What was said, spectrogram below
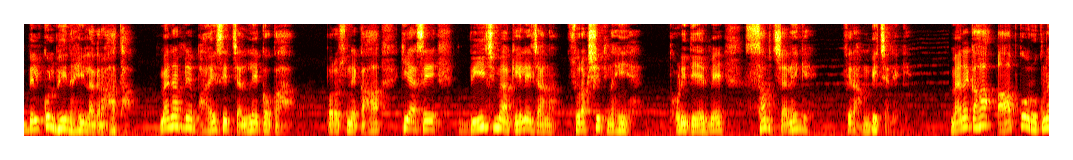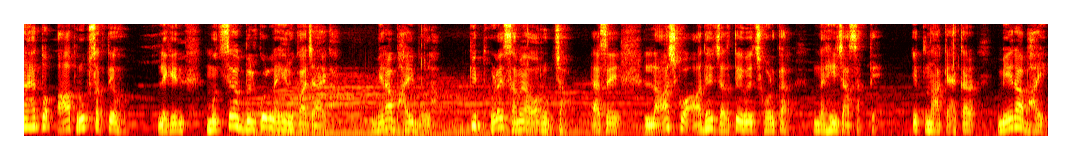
बिल्कुल भी नहीं लग रहा था। मैंने अपने भाई से चलने को कहा, पर उसने कहा कि ऐसे बीच में अकेले जाना सुरक्षित नहीं है। थोड़ी देर में सब चलेंगे, फिर हम भी चलेंगे। मैंने कहा, आपको रुकना है तो आप रुक सकते हो, लेकिन मुझसे अब बिल्कुल नहीं रुका जाएगा। मेरा भाई बोला कि, थोड़े समय और रुक जाओ, ऐसे लाश को आधे जलते हुए छोड़कर नहीं जा सकते। इतना कहकर मेरा भाई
